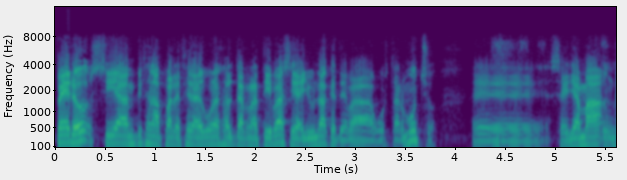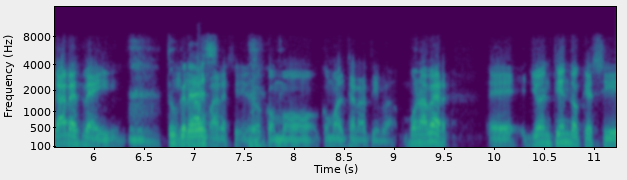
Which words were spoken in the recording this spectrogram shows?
pero sí empiezan a aparecer algunas alternativas y hay una que te va a gustar mucho. Eh, se llama Gareth Bale. ¿Tú crees? Ha aparecido como, como alternativa. Bueno, a ver, eh, yo entiendo que si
